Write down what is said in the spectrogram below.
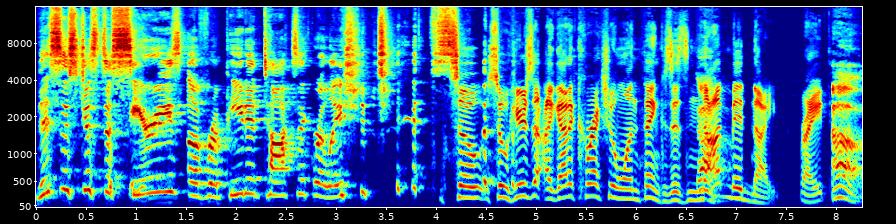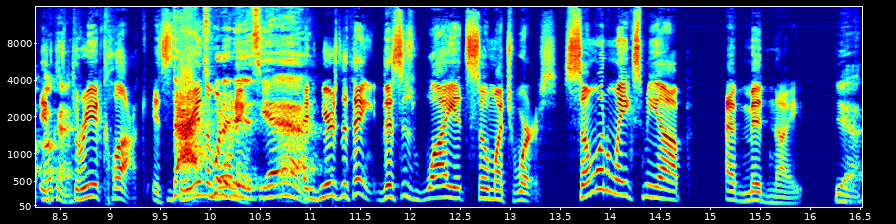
this is just a series of repeated toxic relationships. So so here's the, I got to correct you on one thing because it's oh. not midnight, right? Oh, It's okay. three o'clock. It's three in the what morning. it is. Yeah. And here's the thing: this is why it's so much worse. Someone wakes me up at midnight. yeah.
